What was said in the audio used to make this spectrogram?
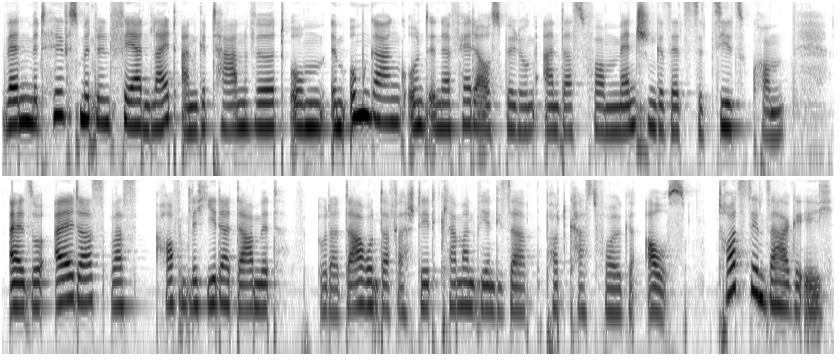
wenn mit Hilfsmitteln Pferden Leid angetan wird, um im Umgang und in der Pferdeausbildung an das vom Menschen gesetzte Ziel zu kommen. Also all das, was hoffentlich jeder damit oder darunter versteht, klammern wir in dieser Podcast-Folge aus. Trotzdem sage ich,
